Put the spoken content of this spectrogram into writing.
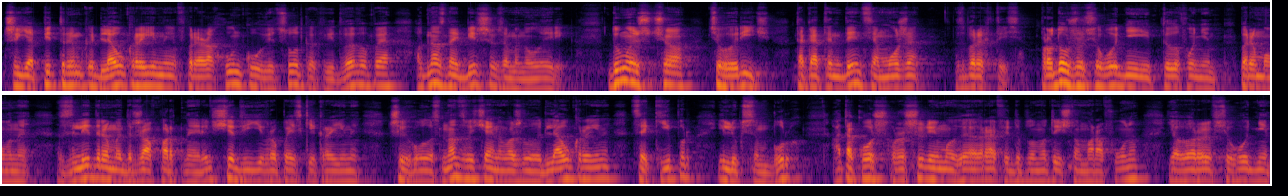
чия підтримка для України в перерахунку у відсотках від ВВП одна з найбільших за минулий рік. Думаю, що цьогоріч така тенденція може зберегтися. Продовжую сьогодні телефонні перемовини з лідерами держав-партнерів, ще дві європейські країни, чий голос надзвичайно важливий для України це Кіпр і Люксембург. А також розширюємо географію дипломатичного марафону. Я говорив сьогодні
